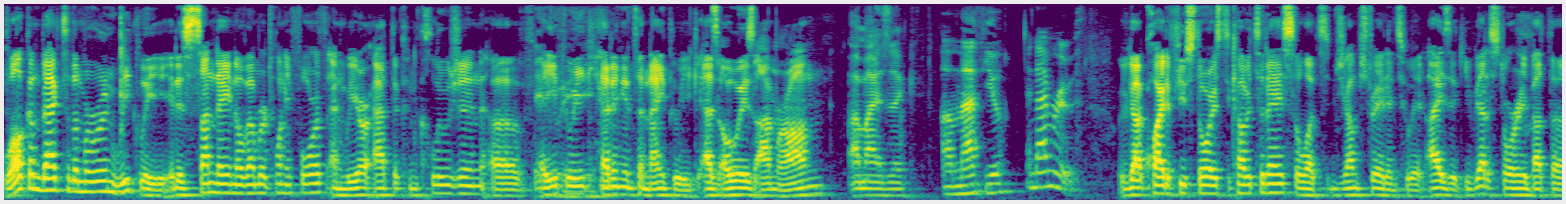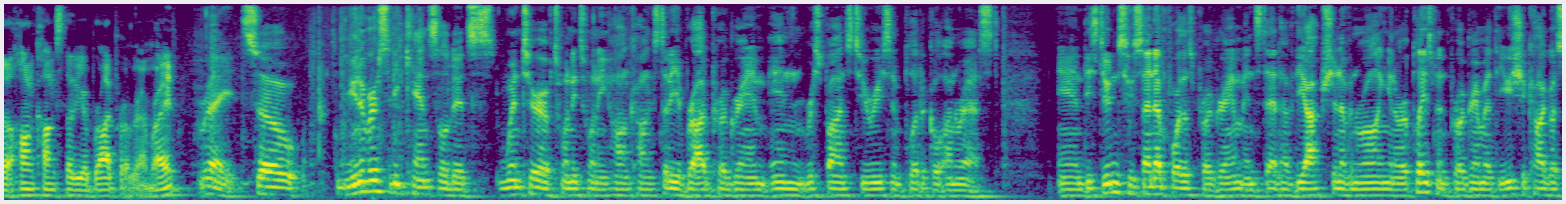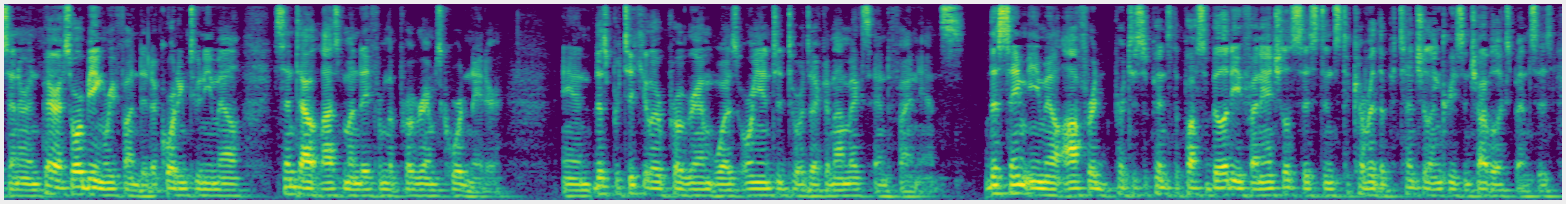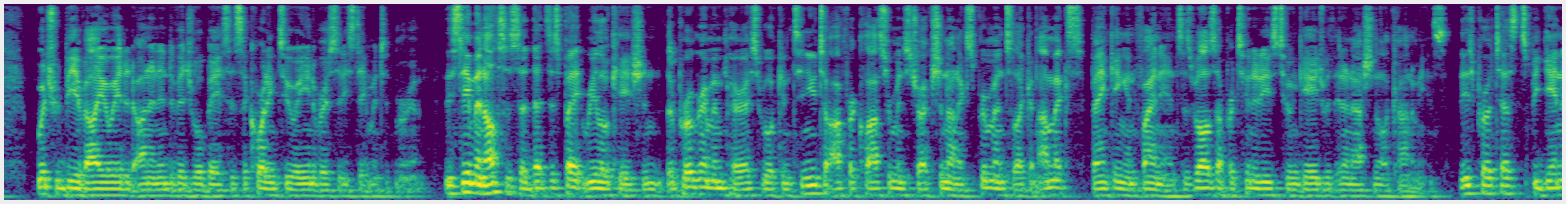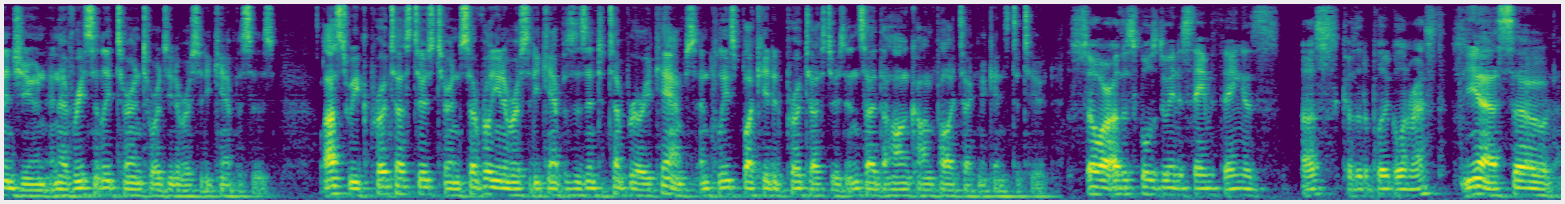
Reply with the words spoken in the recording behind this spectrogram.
Welcome back to the Maroon Weekly. It is Sunday, November 24th, and we are at the conclusion of eighth week, heading into ninth week. As always, I'm Ram. I'm Isaac. I'm Matthew. And I'm Ruth. We've got quite a few stories to cover today, so let's jump straight into it. Isaac, you've got a story about the Hong Kong Study Abroad program, right? Right. So, the university canceled its winter of 2020 Hong Kong Study Abroad program in response to recent political unrest. And the students who signed up for this program instead have the option of enrolling in a replacement program at the U Chicago Center in Paris or being refunded, according to an email sent out last Monday from the program's coordinator. And this particular program was oriented towards economics and finance. This same email offered participants the possibility of financial assistance to cover the potential increase in travel expenses, which would be evaluated on an individual basis according to a university statement to Maroon. The statement also said that despite relocation, the program in Paris will continue to offer classroom instruction on experimental economics, banking, and finance, as well as opportunities to engage with international economies. These protests began in June and have recently turned towards university campuses. Last week, protesters turned several university campuses into temporary camps, and police blockaded protesters inside the Hong Kong Polytechnic Institute. So, are other schools doing the same thing as us because of the political unrest? Yeah, so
